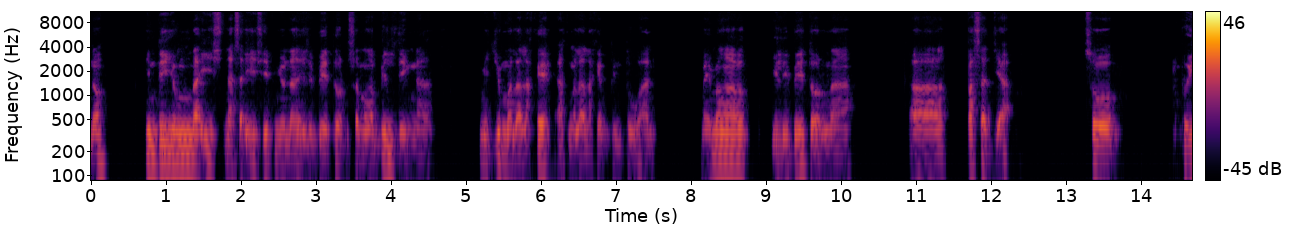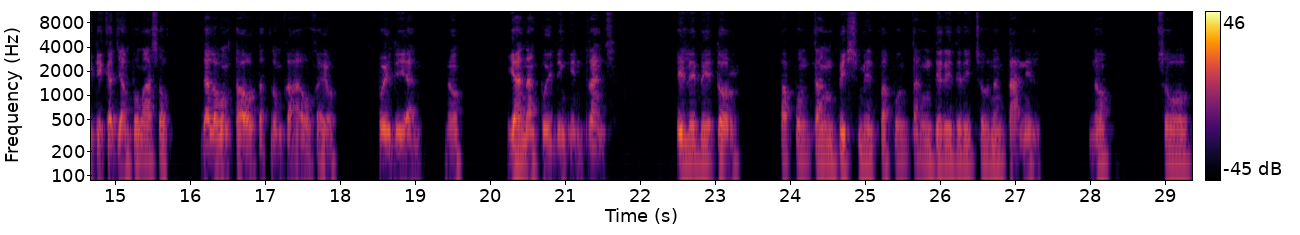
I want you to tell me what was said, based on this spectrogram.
'no. Hindi yung nais nasa isip niyo na elevator sa mga building na medyo malalaki at malalaki ang pintuan. May mga elevator na, ah, pasadya. So, puwede ka diyan pumasok, dalawang tao, tatlong tao kayo, puwede 'yan, 'no? 'Yan ang puwedeng entrance. Elevator, papuntang basement, papuntang dire-diretso ng tunnel, 'no? So,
